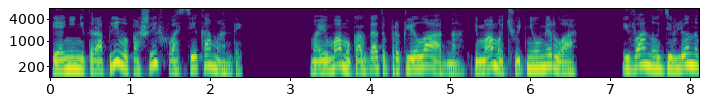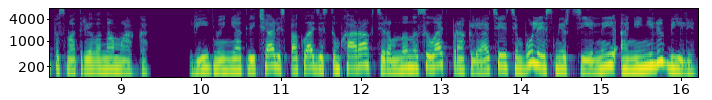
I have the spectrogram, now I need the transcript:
и они неторопливо пошли в хвосте команды. Мою маму когда-то прокляла одна, и мама чуть не умерла. Ивана удивленно посмотрела на Марка. Ведьмы не отличались покладистым характером, но насылать проклятия, тем более смертельные, они не любили.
